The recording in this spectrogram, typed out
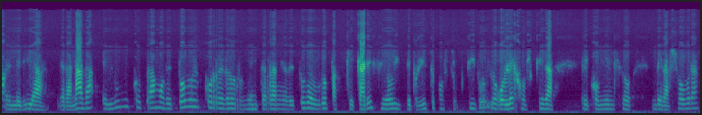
Almería-Granada, el único tramo de todo el corredor mediterráneo de toda Europa que carece hoy de proyecto constructivo, luego lejos queda el comienzo de las obras.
